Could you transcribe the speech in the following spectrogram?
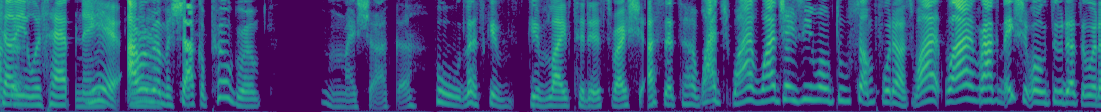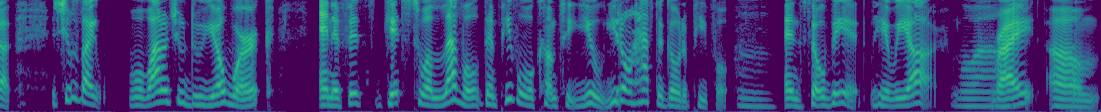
tell you what's happening. yeah, i remember shaka pilgrim Mm, my Shaka. who let's give give life to this, right? She, I said to her, why why why Jay Z won't do something with us? Why why Roc Nation won't do nothing with us? And she was like, well, why don't you do your work? And if it gets to a level, then people will come to you. You don't have to go to people. Mm, And so be it. Here we are, wow. right? Um,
